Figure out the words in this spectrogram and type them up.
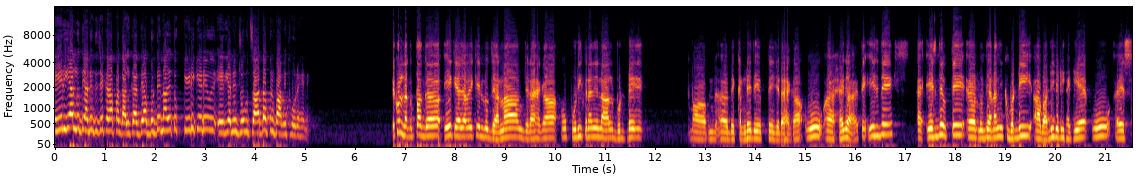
ਏਰੀਆ ਲੁਧਿਆਣੇ ਦੀ ਜੇਕਰ ਆਪਾਂ ਗੱਲ ਕਰਦੇ ਆ ਬੁੱਢੇ ਨਾਲੇ ਤੋਂ ਕਿਹੜੇ ਕਿਹੜੇ ਏਰੀਆ ਨੇ ਜੋ ਜ਼ਿਆਦਾ ਪ੍ਰਭਾਵਿਤ ਹੋ ਰਹੇ ਨੇ? ਦੇਖੋ ਲਗਭਗ ਇਹ ਕਿਹਾ ਜਾਵੇ ਕਿ ਲੁਧਿਆਣਾ ਜਿਹੜਾ ਹੈਗਾ ਉਹ ਪੂਰੀ ਤਰ੍ਹਾਂ ਦੇ ਨਾਲ ਬੁੱਢੇ ਦੇ ਕੰਢੇ ਦੇ ਉੱਤੇ ਜਿਹੜਾ ਹੈਗਾ ਉਹ ਹੈਗਾ ਤੇ ਇਸ ਦੇ ਇਸ ਦੇ ਉੱਤੇ ਲੁਧਿਆਣਾ ਦੀ ਇੱਕ ਵੱਡੀ ਆਬਾਦੀ ਜਿਹੜੀ ਹੈਗੀ ਹੈ ਉਹ ਇਸ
